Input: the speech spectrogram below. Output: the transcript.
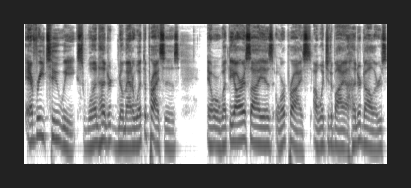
every two weeks, 100, no matter what the price is, or what the RSI is or price, I want you to buy $100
